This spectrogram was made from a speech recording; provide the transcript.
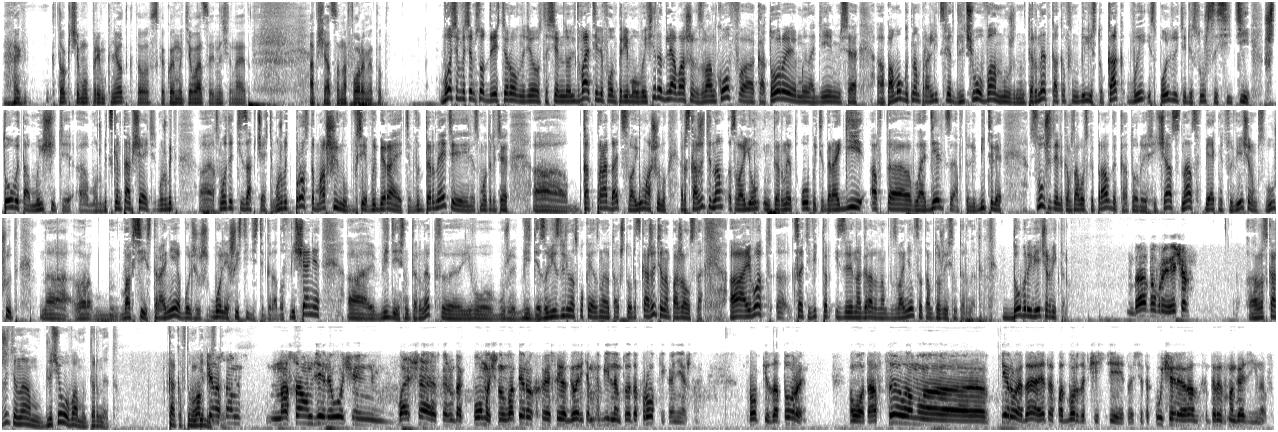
кто к чему примкнет, кто с какой мотивацией начинает общаться на форуме тут. 8 800 200 ровно 9702, телефон прямого эфира для ваших звонков, а, которые, мы надеемся, а, помогут нам пролить свет. Для чего вам нужен интернет как автомобилисту? Как вы используете ресурсы сети? Что вы там ищете? А, Может быть, с кем-то общаетесь? Может быть, смотрите запчасти? Может быть, просто машину все выбираете в интернете или смотрите, как продать свою машину? Расскажите нам о своем интернет-опыте, дорогие автовладельцы, автолюбители, слушатели «Комсомольской правды», которые сейчас нас в пятницу вечером слушают на, во всей стране, больше, более 60 городов вещания. А, Везде есть интернет, э, его уже везде завезли, насколько я знаю, так что расскажите нам, пожалуйста. А, и вот, кстати, Виктор из Зеленограда нам дозвонился, там тоже есть интернет. Добрый вечер, Виктор. Да, добрый вечер. А Расскажите нам, для чего вам интернет? Как Ну, Вообще, на самом, на самом деле, очень большая, скажем так, помощь. Ну, во-первых, если говорить о мобильном, то это пробки, конечно. Пробки, заторы. Вот. А в целом, э, первое, да, это подбор запчастей. То есть это куча разных интернет-магазинов.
